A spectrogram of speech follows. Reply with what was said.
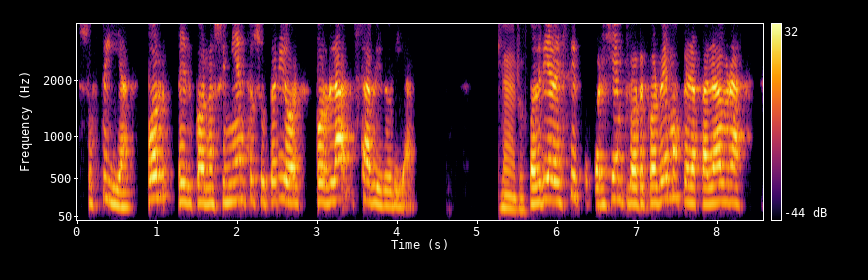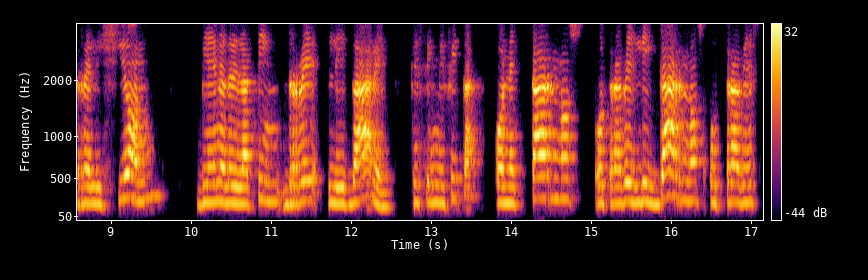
Sofía, por el conocimiento superior, por la sabiduría. Claro. Podría decir, por ejemplo, recordemos que la palabra religión viene del latín religare, que significa conectarnos otra vez, ligarnos otra vez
